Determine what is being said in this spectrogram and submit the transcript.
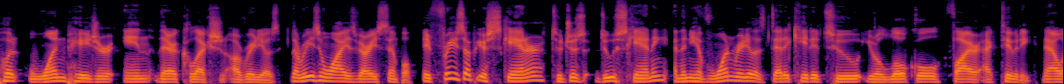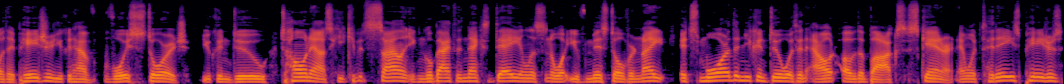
put one pager in their collection of radios. The reason why is very simple. It frees up your scanner to just do scanning, and then you have one radio that's dedicated to your local fire activity. Now, with a pager, you can have voice storage, you can do tone outs, you can keep it silent, you can go back the next day and listen to what you've missed overnight. It's more than you can do with an out of the box scanner. And with today's pagers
